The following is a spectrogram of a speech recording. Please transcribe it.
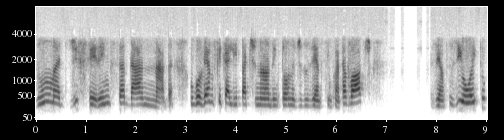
uma diferença danada. O governo fica ali patinando em torno de 250 votos, 208,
